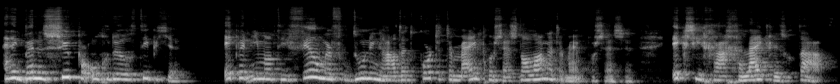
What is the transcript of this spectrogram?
En ik ben een super ongeduldig typetje. Ik ben iemand die veel meer voldoening haalt uit korte termijn processen dan lange termijn processen. Ik zie graag gelijk resultaat.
